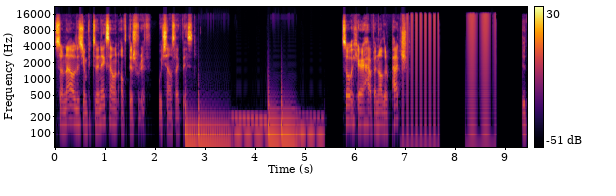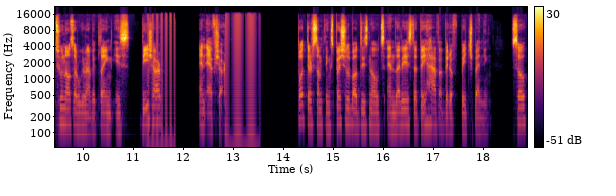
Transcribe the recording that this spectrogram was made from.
So now let's jump into the next sound of this riff, which sounds like this. So here I have another patch. The two notes that we're gonna be playing is D sharp and F sharp. But there's something special about these notes, and that is that they have a bit of pitch bending. So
